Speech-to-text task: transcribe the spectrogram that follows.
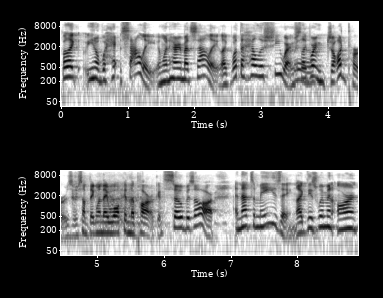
But like, you know, wh- Sally and when Harry met Sally, like, what the hell is she wearing? She's like Yeah. wearing jodhpurs or something when they walk in the park. It's so bizarre, and that's amazing. Like these women aren't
